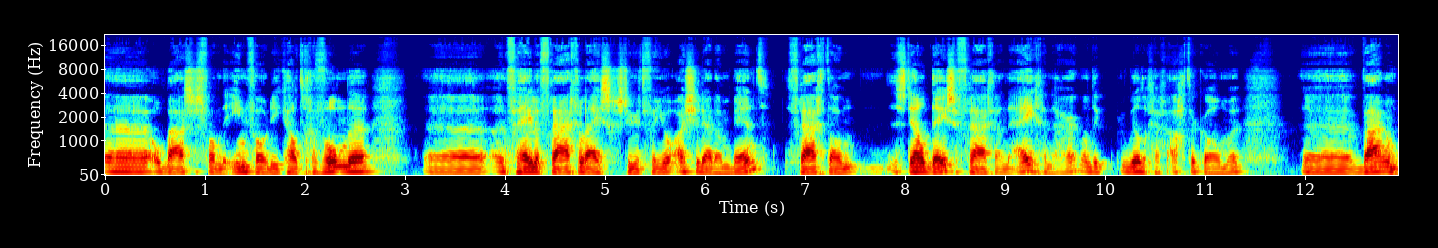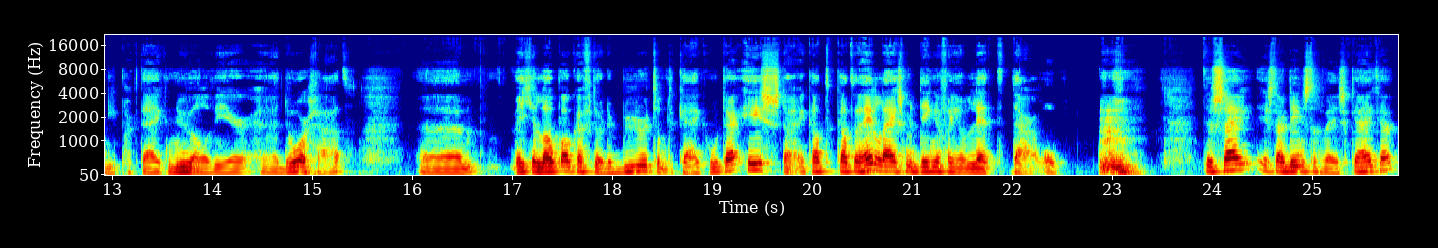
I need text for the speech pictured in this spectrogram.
uh, op basis van de info die ik had gevonden uh, een hele vragenlijst gestuurd van joh, als je daar dan bent, vraag dan, stel deze vraag aan de eigenaar, want ik, wilde graag achterkomen waarom die praktijk nu alweer doorgaat. Ehm, weet je, loop ook even door de buurt om te kijken hoe het daar is. Nou, ik had, ik had een hele lijst met dingen van, je let daarop. dus zij is daar dinsdag geweest kijken.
